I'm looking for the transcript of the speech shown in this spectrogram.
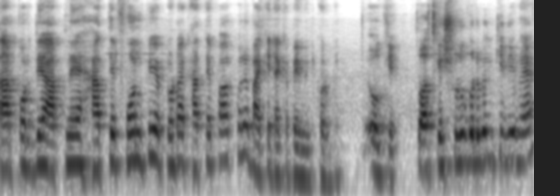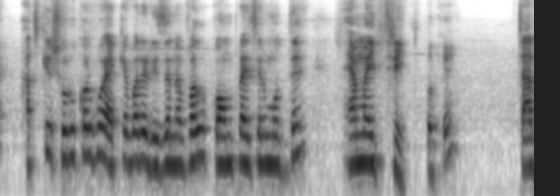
তারপর দিয়ে আপনি হাতে ফোন পেয়ে প্রোডাক্ট হাতে পাওয়ার পরে বাকি টাকা পেমেন্ট করবেন। ওকে তো আজকে শুরু করবেন কি দিয়ে ভাইয়া? আজকে শুরু করব একেবারে রিজনেবল কম প্রাইসের মধ্যে এমআই থ্রি ওকে চার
